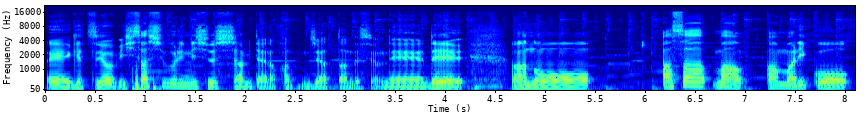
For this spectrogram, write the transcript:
えー月曜日久しぶりに出社みたいな感じやったんですよねであのー朝まああんまりこう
